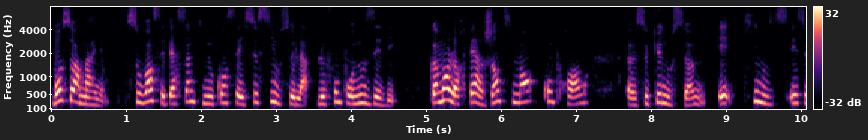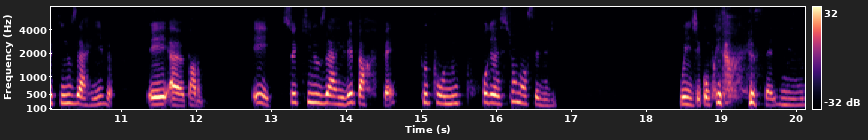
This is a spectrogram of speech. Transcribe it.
Bonsoir Marion. Souvent, ces personnes qui nous conseillent ceci ou cela le font pour nous aider. Comment leur faire gentiment comprendre euh, ce que nous sommes et, ce qui nous arrive et pardon et ce qui nous arrivait parfait que pour nous progressions dans cette vie. Oui, j'ai compris ton message, bisous.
